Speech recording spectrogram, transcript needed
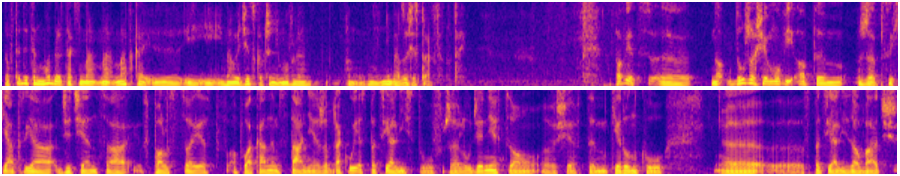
To wtedy ten model taki ma, ma, matka i, i, i, małe dziecko, czy niemowlę, nie, nie bardzo się sprawdza tutaj. Powiedz, y, no, dużo się mówi o tym, że psychiatria dziecięca w Polsce jest w opłakanym stanie, że brakuje specjalistów, że ludzie nie chcą e, się w tym kierunku e, specjalizować.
